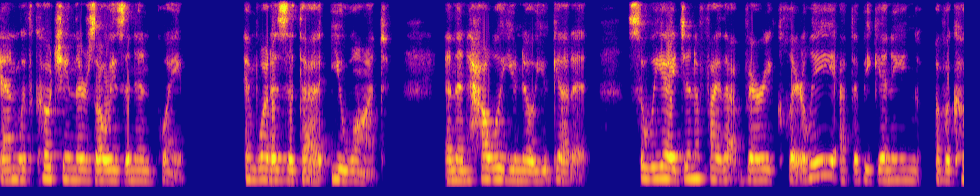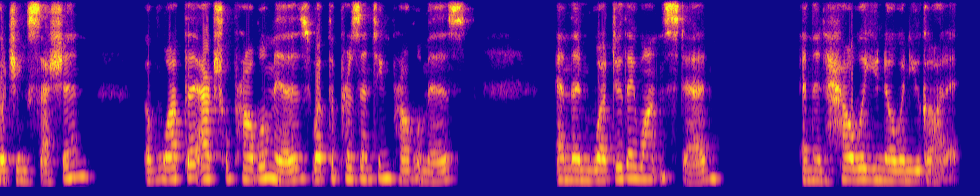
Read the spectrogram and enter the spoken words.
And with coaching, there's always an end point. And what is it that you want? And then how will you know you get it? So we identify that very clearly at the beginning of a coaching session of what the actual problem is, what the presenting problem is, and then what do they want instead? And then how will you know when you got it?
